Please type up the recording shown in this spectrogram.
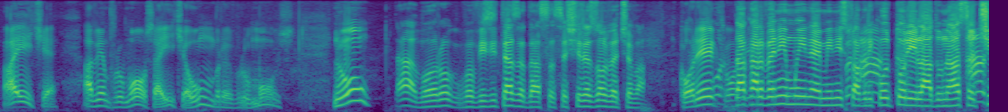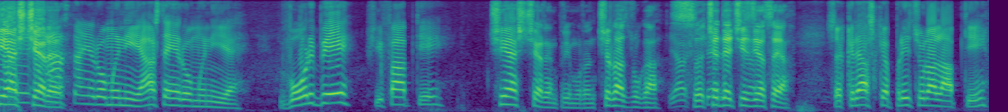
aici. Avem frumos aici, umbră, frumos. Nu? Da, vă rog, vă vizitează, dar să se și rezolve ceva. Corect. corect. Dacă ar veni mâine ministrul Păi agriculturii la dumneavoastră, ce Asta aș e- cere? Asta e în România, asta e în România. Vorbe și fapte. Ce aș cere în primul rând? Ce l-ați ruga? I-aș Să, ce cere decizie să ia? Să crească prețul la lapte.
